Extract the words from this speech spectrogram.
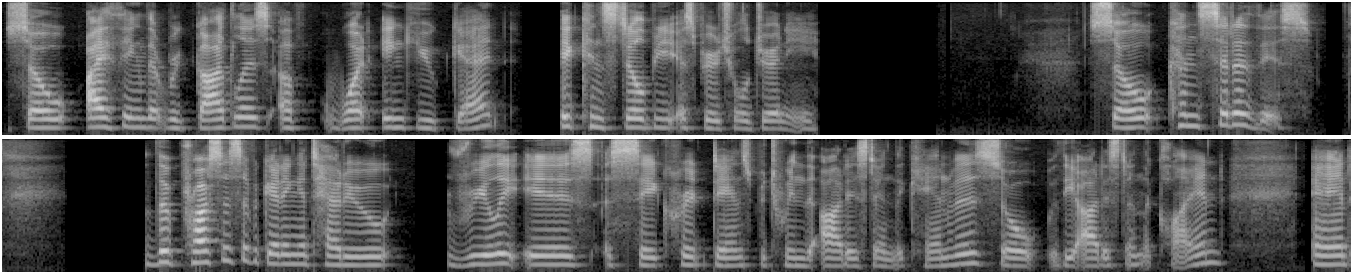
So I think that regardless of what ink you get, it can still be a spiritual journey. So consider this the process of getting a tattoo really is a sacred dance between the artist and the canvas, so the artist and the client. And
